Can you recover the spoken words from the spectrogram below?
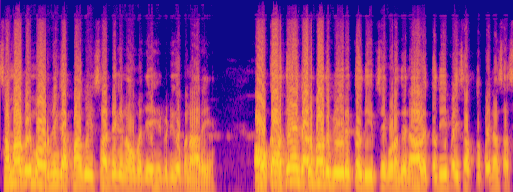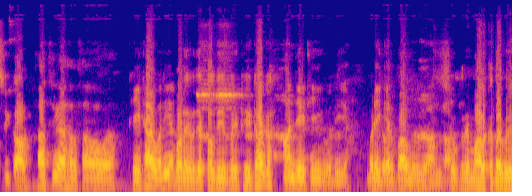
ਸਮਾਂ ਕੋਈ ਮਾਰਨਿੰਗ ਆਪਾਂ ਕੋਈ 9:30 ਵਜੇ ਇਹ ਵੀਡੀਓ ਬਣਾ ਰਹੇ ਆ। ਆਓ ਕਰਦੇ ਹਾਂ ਗੱਲਬਾਤ ਵੀਰ ਕੁਲਦੀਪ ਸਿੰਘ ਹੁਣਾਂ ਦੇ ਨਾਲ। ਕੁਲਦੀਪ ਭਾਈ ਸਭ ਤੋਂ ਪਹਿਲਾਂ ਸਤਿ ਸ੍ਰੀ ਅਕਾਲ। ਸਤਿ ਸ੍ਰੀ ਅਕਾਲ ਸਾਹਿਬ ਹੋਰ? ਠੀਕ ਠਾਕ ਵਧੀਆ? ਬੜੇ ਵਧੀਆ ਕੁਲਦੀਪ ਭਾਈ ਠੀਕ ਠਾਕ? ਹਾਂਜੀ ਠੀਕ ਵਧੀਆ। ਬੜੀ ਕਿਰਪਾ ਗੁਰੂ ਰਾਮਦਾਸ ਸ਼ੁਕਰ ਹੈ ਮਾਲਕ ਦਾ ਵੀਰੇ।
